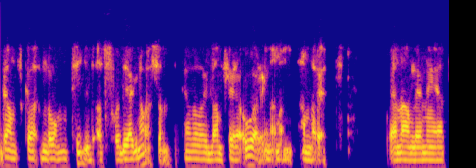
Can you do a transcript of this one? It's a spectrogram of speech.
ganska lång tid att få diagnosen. Det kan vara ibland flera år innan man hamnar rätt. En anledning är att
